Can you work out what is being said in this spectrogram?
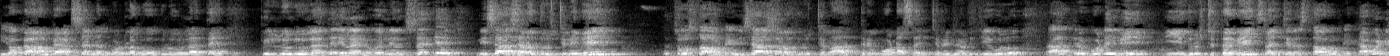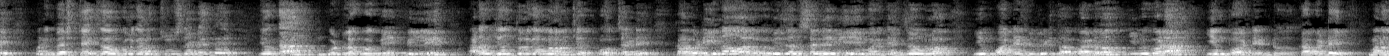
ఈ యొక్క బ్యాట్స్ అండ్ గొడ్ల గోపులు లేకపోతే పిల్లులు లేకపోతే ఇలాంటివన్నీ వచ్చేసరికి నిశాచర దృష్టినివి చూస్తూ ఉంటాయి నిశాచర దృష్టి. రాత్రిపూట సంచరించిన జీవులు రాత్రిపూట ఇవి ఈ దృష్టితో ఇవి సంచరిస్తా ఉంటాయి కాబట్టి మనకి బెస్ట్ ఎగ్జాంపుల్గా చూసినట్టయితే ఈ యొక్క గుడ్ల గోపి పిల్లి అడవి జంతువులుగా మనం చెప్పుకోవచ్చు అండి కాబట్టి ఈ నాలుగు విజన్స్ అనేవి మనకి ఎగ్జామ్లో ఇంపార్టెంట్ వీటితో పాటు ఇవి కూడా ఇంపార్టెంట్ కాబట్టి మనం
